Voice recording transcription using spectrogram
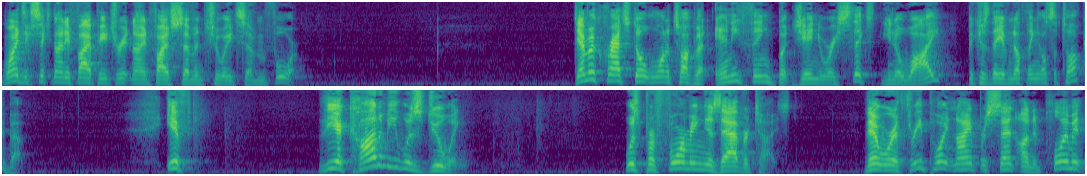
Weinzig 695 Patriot 957 2874. Democrats don't want to talk about anything but January 6th. You know why? Because they have nothing else to talk about. If the economy was doing, was performing as advertised, there were 3.9% unemployment,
